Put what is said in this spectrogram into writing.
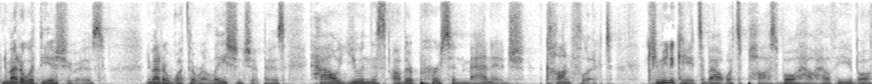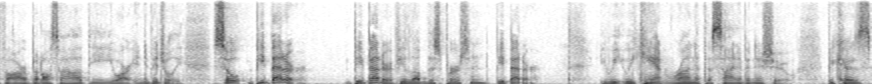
No matter what the issue is, no matter what the relationship is, how you and this other person manage conflict communicates about what's possible, how healthy you both are, but also how healthy you are individually. So be better. Be better. If you love this person, be better we, we can't run at the sign of an issue because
